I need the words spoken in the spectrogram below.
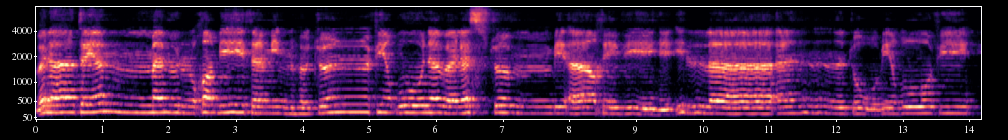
ولا تيمموا الخبيث منه تنفقون ولستم بآخذيه إلا أن تغمضوا فيه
